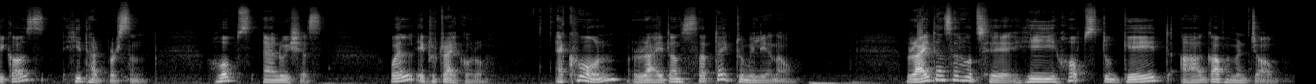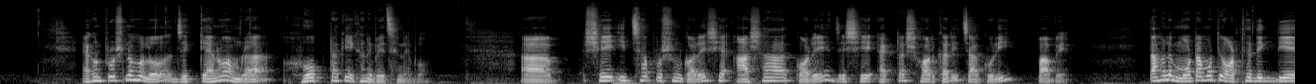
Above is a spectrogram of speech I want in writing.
because he third person hopes and wishes well একটু ট্রাই করো। এখন রাইট আনসারটা একটু মিলিয়ে নাও। রাইট আনসার হচ্ছে he hopes to get a government job এখন প্রশ্ন হলো যে কেন আমরা হোপটাকে এখানে বেছে নেব? সে ইচ্ছা পোষণ করে, সে আশা করে যে সে একটা সরকারি চাকুরি পাবে। তাহলে মোটামুটি অর্থের দিক দিয়ে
